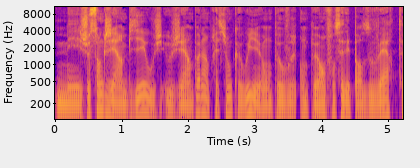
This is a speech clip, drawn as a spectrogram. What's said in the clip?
mais je sens que j'ai un biais où j'ai un peu l'impression que oui, on peut, on peut enfoncer des portes ouvertes.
